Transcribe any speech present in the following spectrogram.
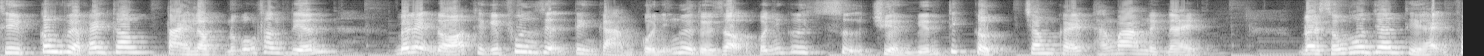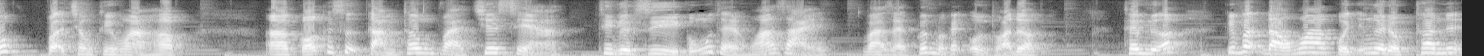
thì công việc hanh thông tài lộc nó cũng thăng tiến. Bên cạnh đó thì cái phương diện tình cảm của những người tuổi dậu có những cái sự chuyển biến tích cực trong cái tháng 3 âm lịch này. Đời sống hôn nhân thì hạnh phúc vợ chồng thì hòa hợp. À, có cái sự cảm thông và chia sẻ thì việc gì cũng có thể hóa giải và giải quyết một cách ổn thỏa được. Thêm nữa cái vận đào hoa của những người độc thân ấy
